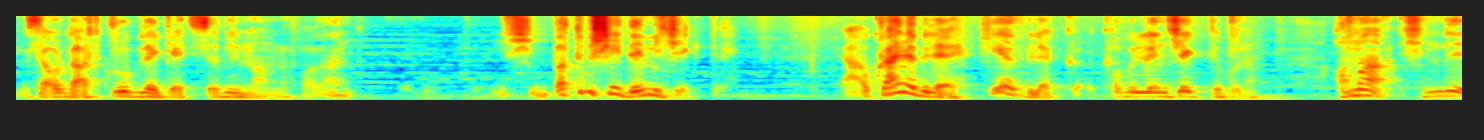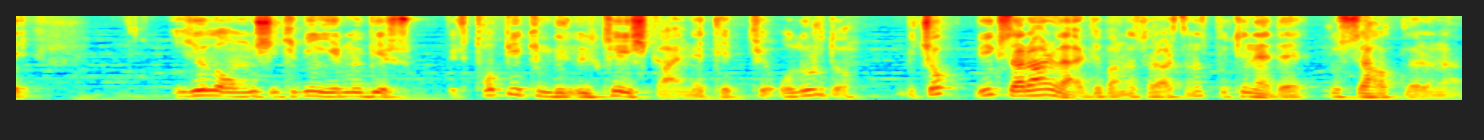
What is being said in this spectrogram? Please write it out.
Mesela orada artık ruble geçse bilmem ne falan. Şimdi Batı bir şey demeyecekti. Ya Ukrayna bile, Kiev bile kabullenecekti bunu. Ama şimdi yıl olmuş 2021 bir topyekun bir ülke işgaline tepki olurdu. Bu çok büyük zarar verdi bana sorarsanız Putin'e de, Rusya halklarına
